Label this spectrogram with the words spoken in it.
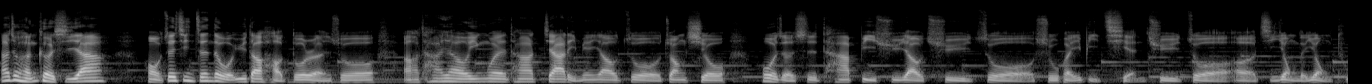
那就很可惜啊。哦，最近真的我遇到好多人说啊，他要因为他家里面要做装修。或者是他必须要去做赎回一笔钱去做呃急用的用途，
